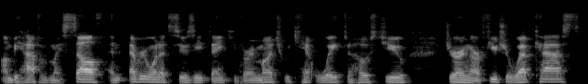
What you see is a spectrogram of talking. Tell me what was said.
On behalf of myself and everyone at Suzy, thank you very much. We can't wait to host you during our future webcasts.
